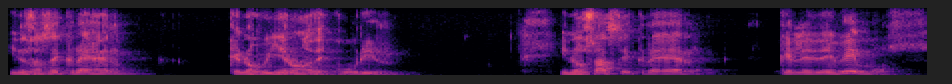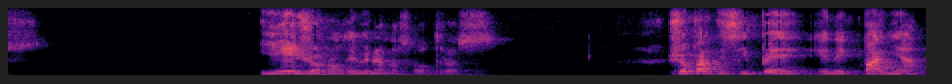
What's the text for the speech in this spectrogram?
y nos hace creer que nos vinieron a descubrir y nos hace creer que le debemos y ellos nos deben a nosotros. Yo participé en España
